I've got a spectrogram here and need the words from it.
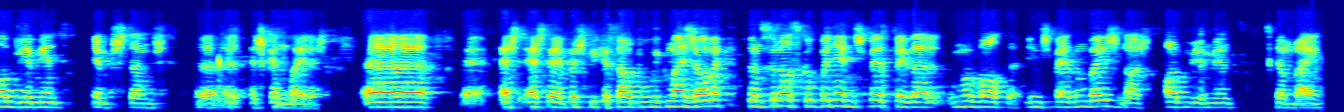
Obviamente emprestamos uh, as caneleiras. Uh, esta, esta, é para explicação ao público mais jovem. Portanto, se o nosso companheiro nos pede para ir dar uma volta e nos pede um beijo, nós, obviamente, também,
